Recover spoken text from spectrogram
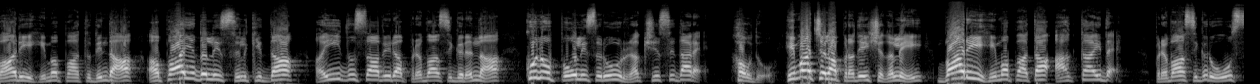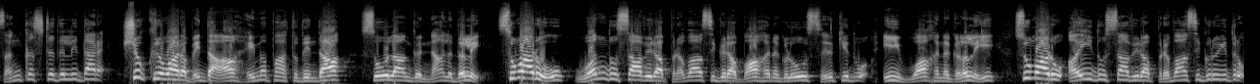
ಭಾರಿ ಹಿಮಪಾತದಿಂದ ಅಪಾಯದಲ್ಲಿ ಸಿಲುಕಿದ್ದ ಐದು ಸಾವಿರ ಪ್ರವಾಸಿಗರನ್ನ ಕುಲು ಪೊಲೀಸರು ರಕ್ಷಿಸಿದ್ದಾರೆ. ಹೌದು, ಹಿಮಾಚಲ ಪ್ರದೇಶದಲ್ಲಿ ಭಾರಿ ಹಿಮಪಾತ ಆಗ್ತಾ ಇದೆ. ಪ್ರವಾಸಿಗರು ಸಂಕಷ್ಟದಲ್ಲಿದ್ದಾರೆ. ಶುಕ್ರವಾರ ಬಿದ್ದ ಹಿಮಪಾತದಿಂದ ಸೋಲಾಂಗ್ ನಾಲದಲ್ಲಿ ಸುಮಾರು ಒಂದು ಸಾವಿರ ಪ್ರವಾಸಿಗರ ವಾಹನಗಳು ಸಿಲುಕಿದ್ವು. ಈ ವಾಹನಗಳಲ್ಲಿ ಸುಮಾರು ಐದು ಸಾವಿರ ಪ್ರವಾಸಿಗರು ಇದ್ರು.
